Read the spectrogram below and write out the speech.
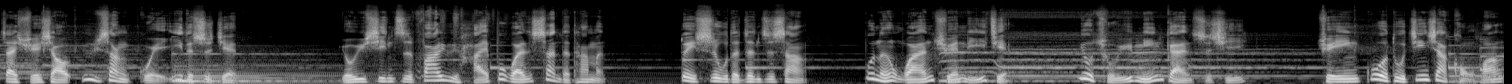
在学校遇上诡异的事件。由于心智发育还不完善的他们，对事物的认知上不能完全理解，又处于敏感时期，却因过度惊吓恐慌，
